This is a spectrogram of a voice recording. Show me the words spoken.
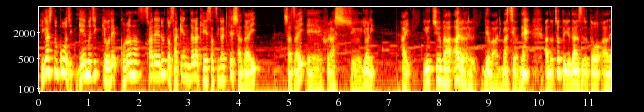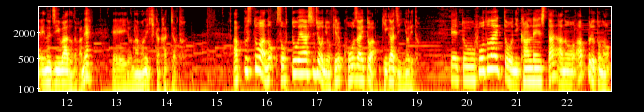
東野幸治、ゲーム実況で殺されると叫んだら警察が来て謝罪、謝罪、えー、フラッシュより、はい、YouTuber あるあるではありますよね。あのちょっと油断するとあの NG ワードとかね、えー、いろんなものに引っかかっちゃうと。 App Store のソフトウェア市場における功罪とは GIGAZINE よりと。えっ、ー、と、フォートナイトに関連したあのアップルとの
